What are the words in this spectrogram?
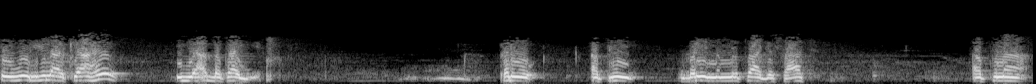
तो वो लीला क्या है, ये आप बताइए। फिर वो अपनी बड़ी नम्रता के साथ अपना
